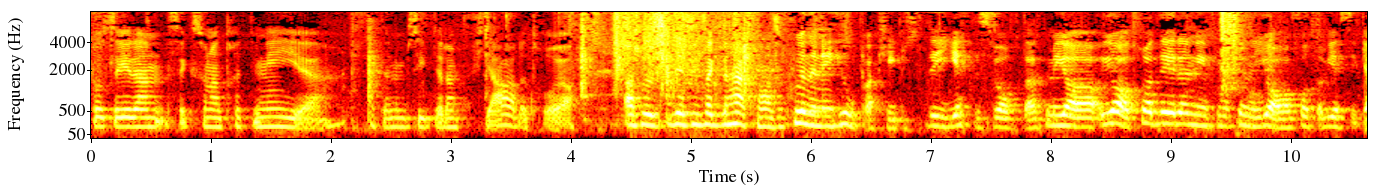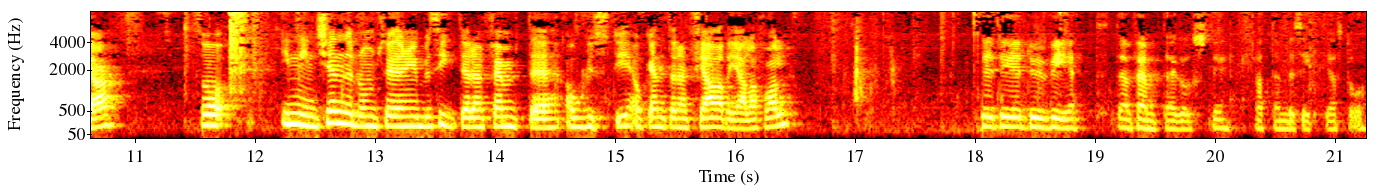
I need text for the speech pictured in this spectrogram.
på sidan 639 att den är besiktigad den fjärde tror jag. Alltså det är som sagt den här konversationen är ihopklippt. Det är jättesvårt att, men jag, jag tror att det är den informationen jag har fått av Jessica. Så i min kännedom så är den ju besiktigad den 5 augusti och inte den fjärde i alla fall. Det är det du vet den 5 augusti att den besiktigas då?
